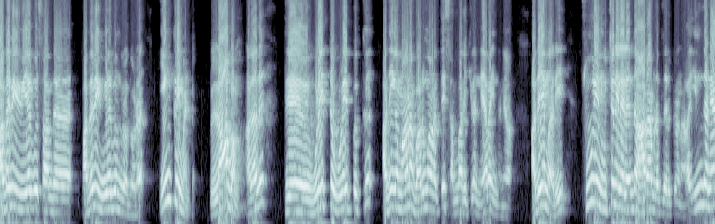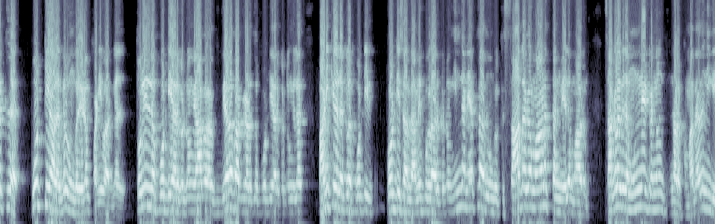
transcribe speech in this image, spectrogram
பதவி உயர்வு சார்ந்த பதவி உயர்வுங்கிறதோட இன்க்ரிமெண்ட் லாபம் அதாவது உழைத்த உழைப்புக்கு அதிகமான வருமானத்தை சம்பாதிக்கிற நேரம் இந்த நேரம். அதே மாதிரி சூரியன் உச்சநிலையில இருந்து ஆறாம் இடத்துல இருக்கிறனால இந்த நேரத்துல போட்டியாளர்கள் உங்களிடம் பணிவார்கள். தொழில போட்டியா இருக்கட்டும் வியாபார வேலை பார்க்குற இடத்துல போட்டியா இருக்கட்டும் இல்ல படிக்கிற இலக்கில போட்டி போட்டி சார்ந்த அமைப்புகளா இருக்கட்டும் இந்த நேரத்துல அது உங்களுக்கு சாதகமான தன்மையில மாறும். சகலவித முன்னேற்றங்களும் நடக்கும். அதாவது நீங்க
